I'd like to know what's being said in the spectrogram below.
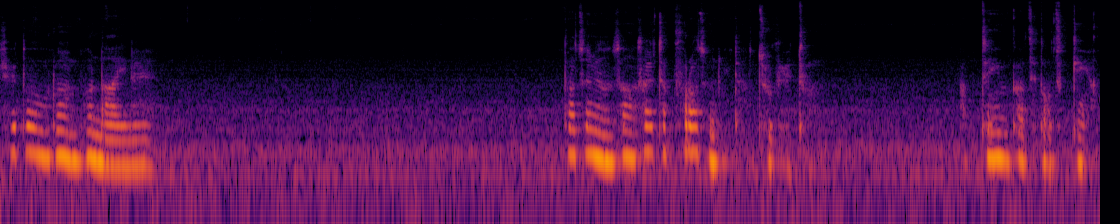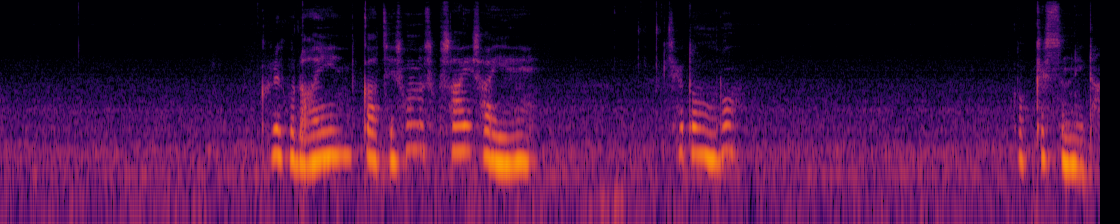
섀도우로 한번 라인을 따주면서 살짝 풀어줍니다. 쪽에도 앞트 힘까지 넣어줄게요. 그리고 라인까지 속눈썹 사이사이에 섀도우로 넣겠습니다.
